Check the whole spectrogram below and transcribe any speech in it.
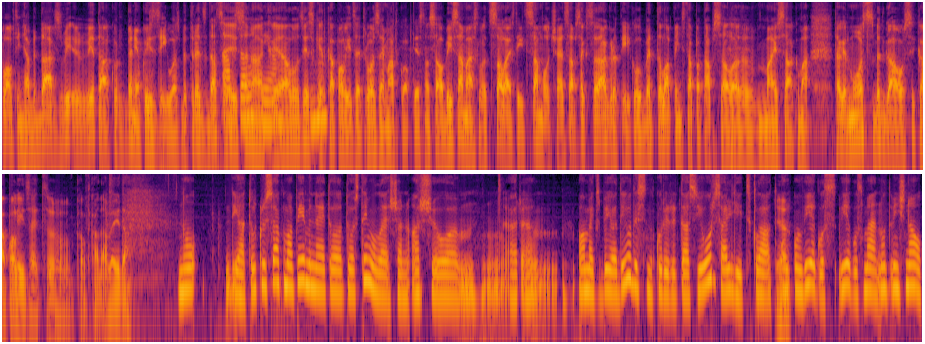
plauktiņā bet dārza vietā, kur gan jau ka izdzīvos, bet redz, dacēji sanāk, jā, jā lūdzu, iesakiet, mm -hmm. kā palīdzēt rozēm atkopties no sala. Bija samēslots, salaistīts, samulčēts, apsakts ar agrotīklu, bet lapiņas tāpat apsala maija sākumā. Tagad mostas, bet gausi, kā palīdzēt kaut kādā veidā. Nu, Jā, tur, kur sākumā pieminēja to, to stimulēšanu ar šo ar, omega bio20, kur ir tās jūras aļģītes klāt, Jā. un, un vieglas, vieglas mē, nu, viņš nav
